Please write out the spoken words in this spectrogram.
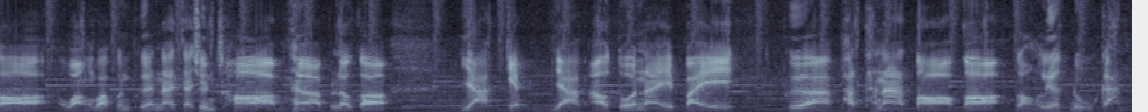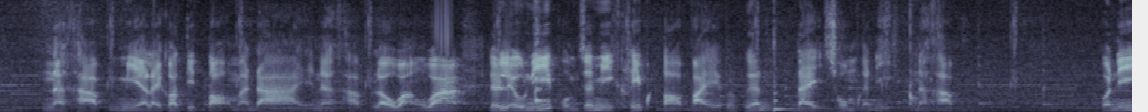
ก็หวังว่าเพื่อนๆน่าจะชื่นชอบนะครับ แล้วก็อยากเก็บอยากเอาตัวไหนไปเพื่อพัฒนาต่อก็ลองเลือกดูกันนะครับ มีอะไรก็ติดต่อมาได้นะครับ แล้วหวังว่าเร็วๆนี้ผมจะมีคลิปต่อไปให้เพื่อนๆได้ชมกันอีกนะครับ วันนี้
